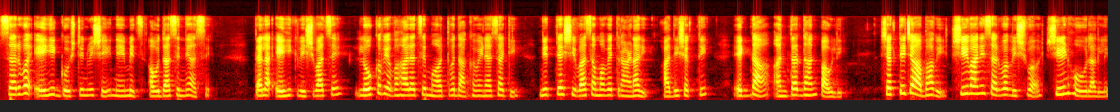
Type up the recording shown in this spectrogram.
सर्व ऐहिक गोष्टींविषयी नेहमीच औदासीन्य असे. त्याला ऐहिक विश्वाचे लोकव्यवहाराचे महत्त्व दाखविण्यासाठी नित्य शिवासमवेत राहणारी आदिशक्ती एकदा अंतर्धान पावली. शक्तीच्या अभावी शिव आणि सर्व विश्व क्षीण होऊ लागले.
